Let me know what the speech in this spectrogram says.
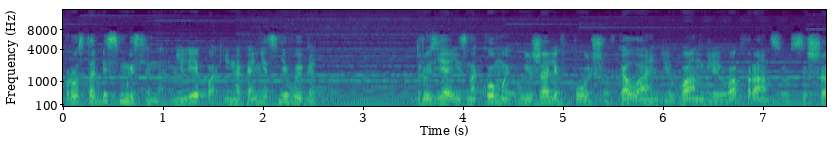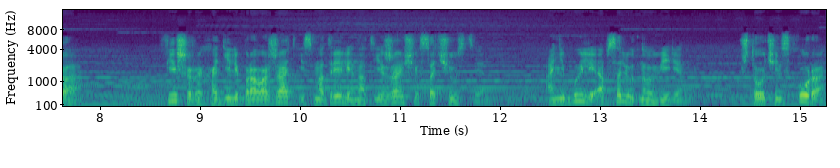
просто бессмысленно, нелепо и, наконец, невыгодно. Друзья и знакомые уезжали в Польшу, в Голландию, в Англию, во Францию, США. Фишеры ходили провожать и смотрели на отъезжающих сочувствием. Они были абсолютно уверены, что очень скоро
